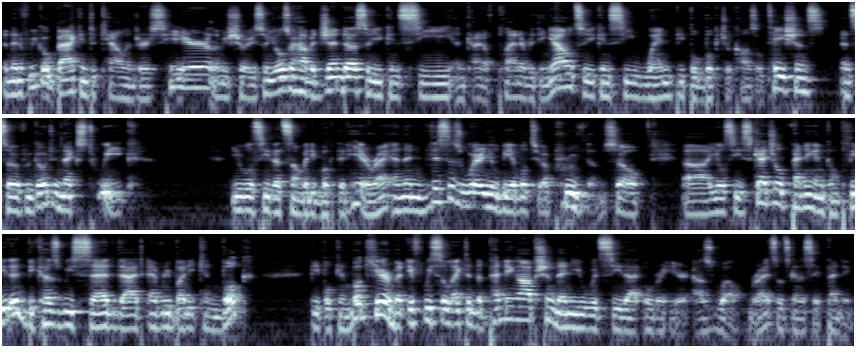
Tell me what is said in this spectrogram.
And then if we go back into calendars here, let me show you. So you also have agenda so you can see and kind of plan everything out. So you can see when people booked your consultations. And so if we go to next week, you will see that somebody booked it here, right? And then this is where you'll be able to approve them. So uh, you'll see scheduled, pending, and completed because we said that everybody can book. People can book here, but if we selected the pending option, then you would see that over here as well, right? So it's going to say pending.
